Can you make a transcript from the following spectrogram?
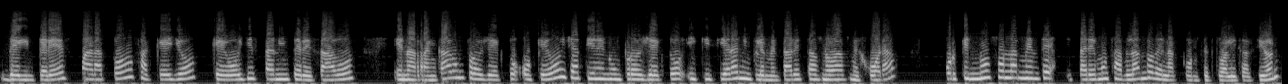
de interés para todos aquellos que hoy están interesados en arrancar un proyecto o que hoy ya tienen un proyecto y quisieran implementar estas nuevas mejoras, porque no solamente estaremos hablando de la conceptualización,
